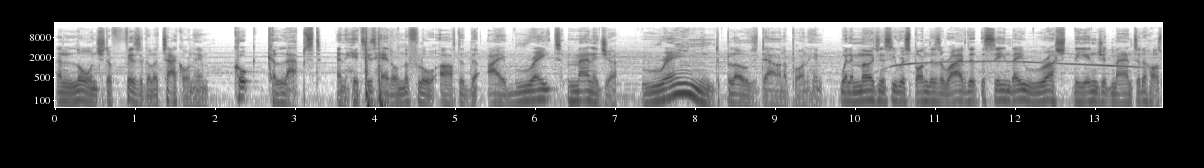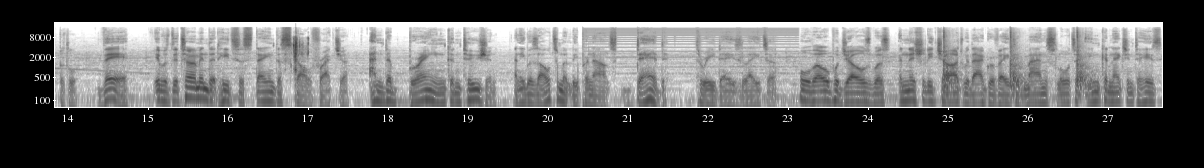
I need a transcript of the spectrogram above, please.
and launched a physical attack on him. Cook collapsed and hit his head on the floor after the irate manager rained blows down upon him. When emergency responders arrived at the scene, they rushed the injured man to the hospital. There, it was determined that he'd sustained a skull fracture and a brain contusion, and he was ultimately pronounced dead three days later. Although Pujols was initially charged with aggravated manslaughter in connection to his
